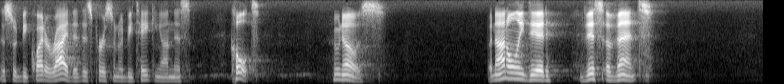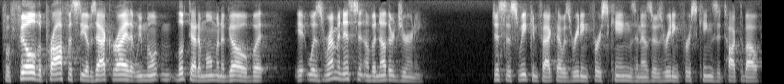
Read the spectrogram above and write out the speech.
this would be quite a ride that this person would be taking on this colt. Who knows? But not only did this event fulfill the prophecy of Zechariah that we looked at a moment ago, but it was reminiscent of another journey. Just this week, in fact, I was reading 1 Kings, and as I was reading 1 Kings, it talked about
